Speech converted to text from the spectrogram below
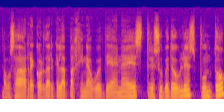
Vamos a recordar que la página web de AENA es www.aena.es.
